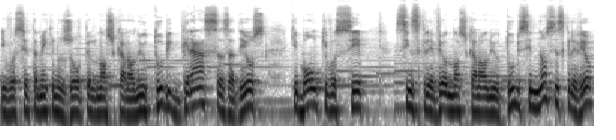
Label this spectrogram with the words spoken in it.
e você também que nos ouve pelo nosso canal no YouTube. Graças a Deus, que bom que você se inscreveu no nosso canal no YouTube. Se não se inscreveu,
